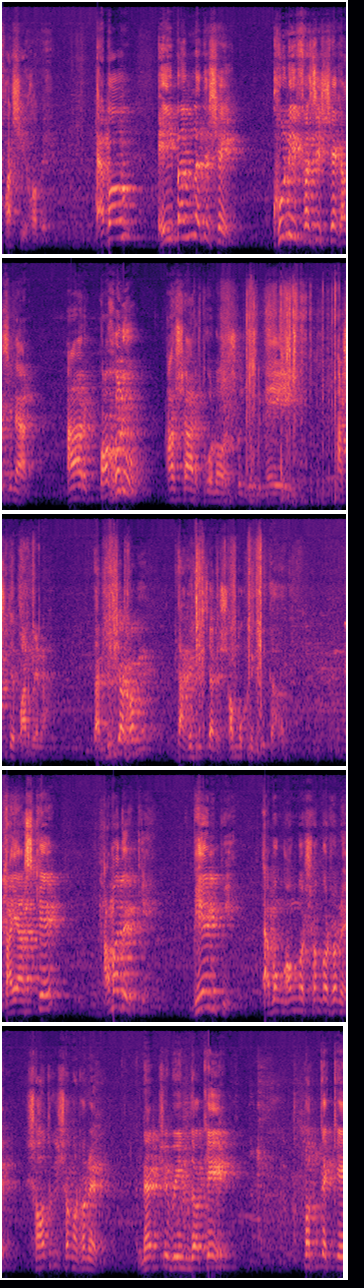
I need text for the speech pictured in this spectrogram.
ফাঁসি হবে। এবং এই বাংলাদেশে খুনি ফ্যাসিস্ট শেখ হাসিনার আর কখনো আসার কোনো সুযোগ নেই। আসতে পারবে না। তার বিচার হবে, তাকে বিচারের সম্মুখীন দিতে হবে। তাই আজকে আমাদেরকে বিএনপি এবং অঙ্গ সংগঠনের, সহযোগী সংগঠনের নেতৃবৃন্দকে প্রত্যেককে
